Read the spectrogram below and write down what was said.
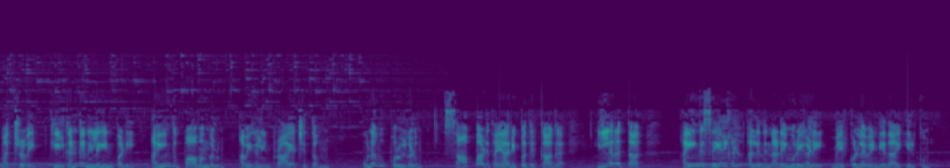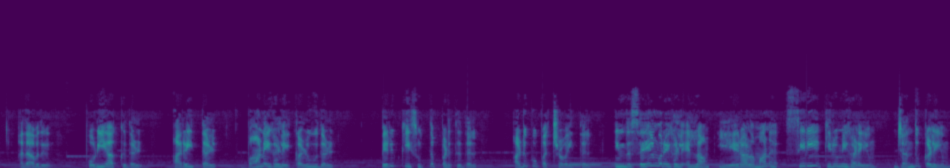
மற்றவை கீழ்கண்ட நிலையின்படி ஐந்து பாவங்களும் அவைகளின் பிராயச்சித்தமும் உணவுப் பொருள்களும் சாப்பாடு தயாரிப்பதற்காக இல்லறத்தார் ஐந்து செயல்கள் அல்லது நடைமுறைகளை மேற்கொள்ள வேண்டியதாய் இருக்கும். அதாவது பொடியாக்குதல் அரைத்தல் பானைகளை கழுவுதல் பெருக்கி சுத்தப்படுத்துதல் அடுப்பு பற்ற வைத்தல். இந்த செயல்முறைகள் எல்லாம் ஏராளமான சிறிய கிருமிகளையும் ஜந்துக்களையும்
